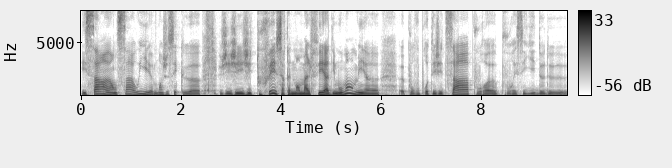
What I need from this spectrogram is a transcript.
Et ça, en ça, oui, moi je sais que euh, j'ai- tout fait, certainement mal fait à des moments, mais euh, pour vous protéger de ça, pour, pour essayer de, de,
